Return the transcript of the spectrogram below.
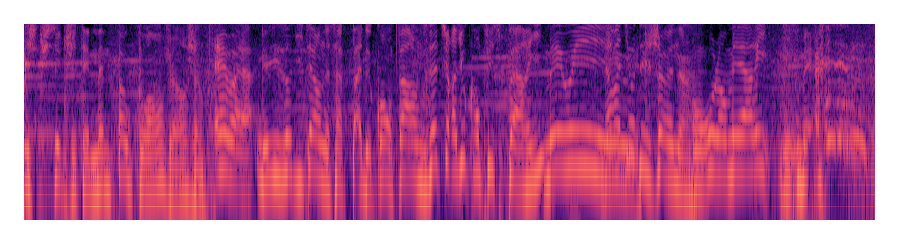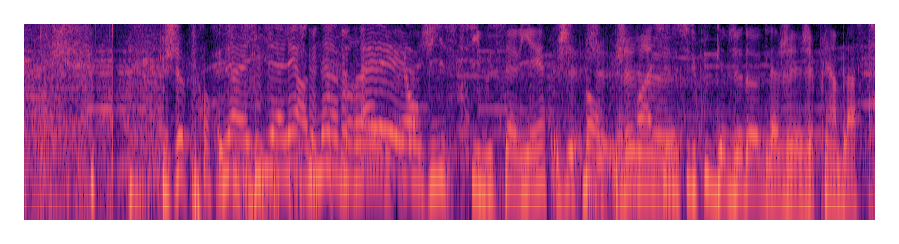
Et Tu sais que j'étais même pas au courant, Georges. Et voilà. Mais les auditeurs ne savent pas de quoi on parle. Vous êtes sur Radio Campus Paris, Mais oui. la radio oui. des jeunes. On roule en Méhari. Mais Je pense. là, il a l'air navré, Allez, le on- si vous saviez. Je, Bon, je- c'est c'est du coup de Gabe the Dog là j'ai pris un blast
